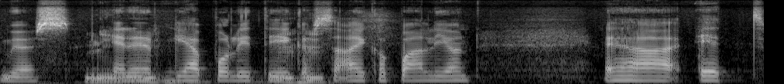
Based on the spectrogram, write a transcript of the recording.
myös niin. energiapolitiikassa mm-hmm. aika paljon. Että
